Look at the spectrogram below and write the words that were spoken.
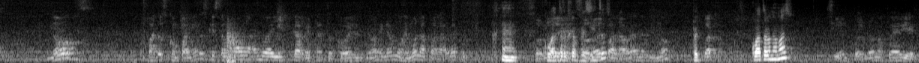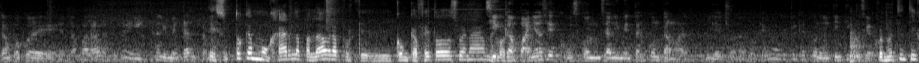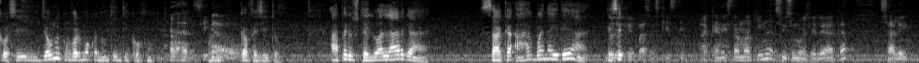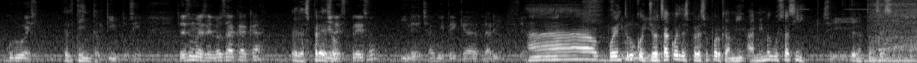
No, pues, para los compañeros que están hablando ahí, Carreta tocó el. No, venga, mojemos la palabra porque. solo ¿Cuatro de- cafecitos? Solo de palabra, no, cuatro. ¿Cuatro nomás? Sí, el pueblo no puede vivir tampoco de la palabra, toca ahí alimentarlo también. Eso toca mojar la palabra porque con café todo suena Si en mejor. campaña se, pues, con- se alimentan con tamal y lechona, ¿por qué no con un tintico, cierto? Con un tintico, sí. Yo me conformo con un tintico. sí, no. Cafecito. Ah, pero usted lo alarga. Saca. Ah, buena idea. Pero Ese, Lo que pasa es que este, acá en esta máquina, si su merced le da acá, sale grueso, el tinto, el tinto, sí. Entonces su merced lo saca acá, el espresso. el expreso, y le echa agüita y queda clarito. o sea, Ah, buen truco. muy- Yo saco el espresso porque a mí, a mí me gusta así. sí. Pero entonces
